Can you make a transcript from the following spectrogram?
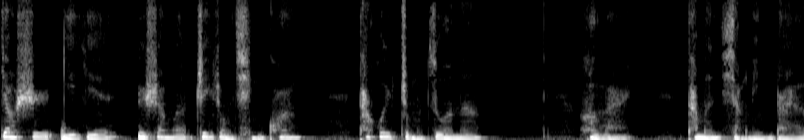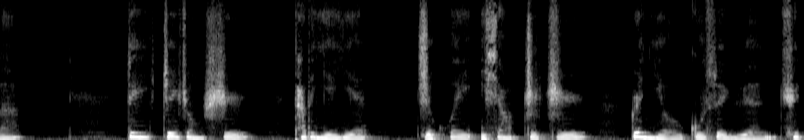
要是爷爷遇上了这种情况，他会怎么做呢？后来，他们想明白了，对这种事。他的爷爷只会一笑置之，任由估税员去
